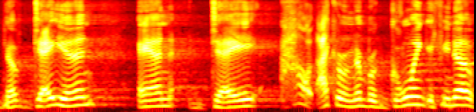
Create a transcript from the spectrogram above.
You know, day in and day out. I can remember going, if you know,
